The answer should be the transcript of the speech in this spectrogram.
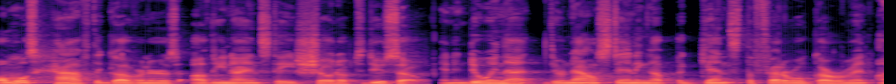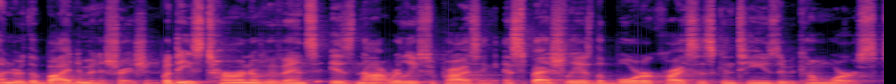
almost half the governors of the United States showed up to do so. And in doing that, they're now standing up against the federal government under the Biden administration. But these turn of events is not really surprising, especially as the border crisis continues to become worse.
